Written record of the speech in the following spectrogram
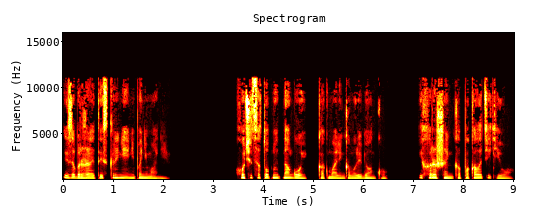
изображает искреннее непонимание. Хочется топнуть ногой, как маленькому ребенку, и хорошенько поколотить его.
